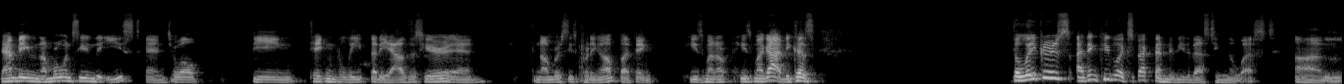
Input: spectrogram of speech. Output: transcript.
them being the number one seed in the East and Joel being taking the leap that he has this year and the numbers he's putting up, I think he's my he's my guy because the Lakers, I think people expect them to be the best team in the West. Um, Mm.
